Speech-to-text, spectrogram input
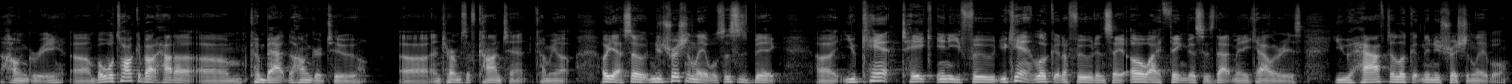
hungry. Um, but we'll talk about how to um, combat the hunger too uh, in terms of content coming up. Oh, yeah. So, nutrition labels, this is big. Uh, you can't take any food, you can't look at a food and say, oh, I think this is that many calories. You have to look at the nutrition label.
